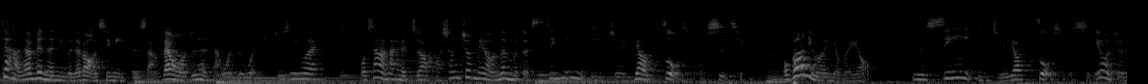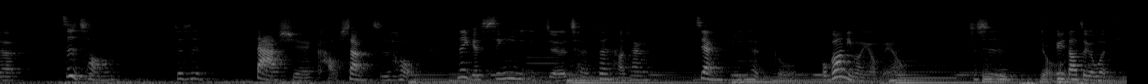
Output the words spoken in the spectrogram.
这好像变成你们在帮我心理智商。但我就很想问这个问题，就是因为我上了大学之后，好像就没有那么的心意已决要做什么事情。我不知道你们有没有，就是心意已决要做什么事。因为我觉得自从就是大学考上之后，那个心意已决的成分好像降低很多。我不知道你们有没有，就是遇到这个问题。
